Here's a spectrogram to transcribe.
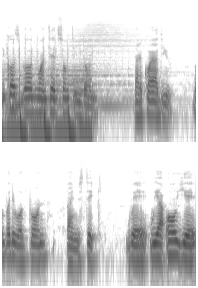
because God wanted something done that required you, nobody was born by mistake. Where we are all here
